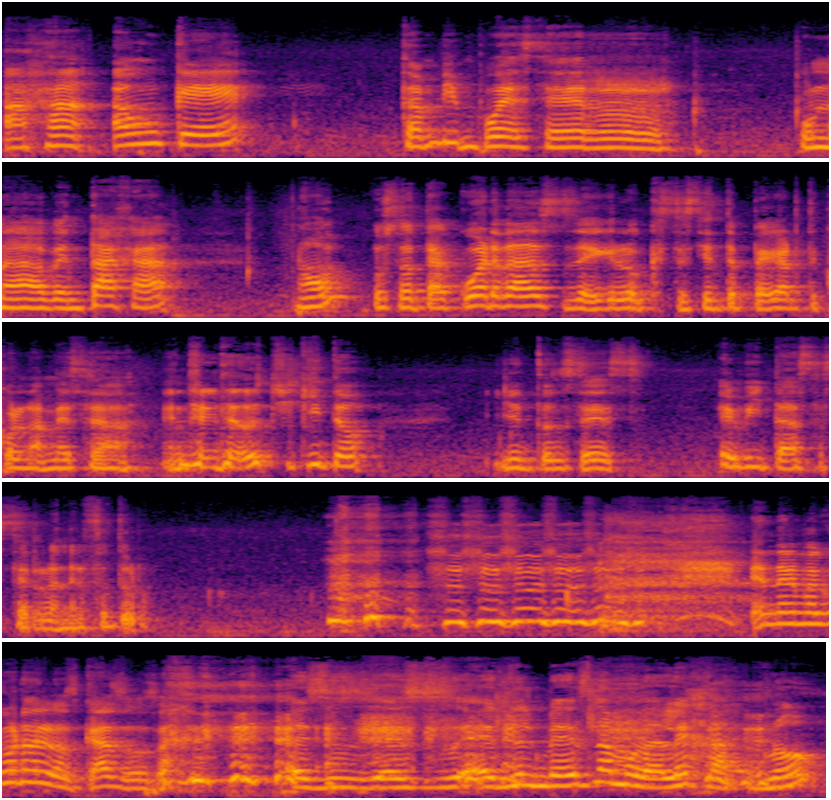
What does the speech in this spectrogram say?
Ajá, aunque también puede ser una ventaja, ¿no? O sea, te acuerdas de lo que se siente pegarte con la mesa en el dedo chiquito y entonces evitas hacerlo en el futuro. en el mejor de los casos. es, es, la moraleja, ¿no?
